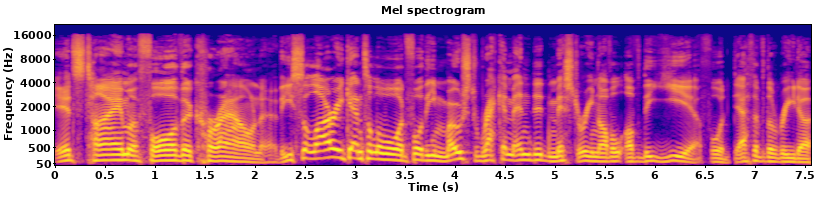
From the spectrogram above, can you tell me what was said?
It's time for The Crown, the Sulari Gentill Award for the most recommended mystery novel of the year for Death of the Reader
